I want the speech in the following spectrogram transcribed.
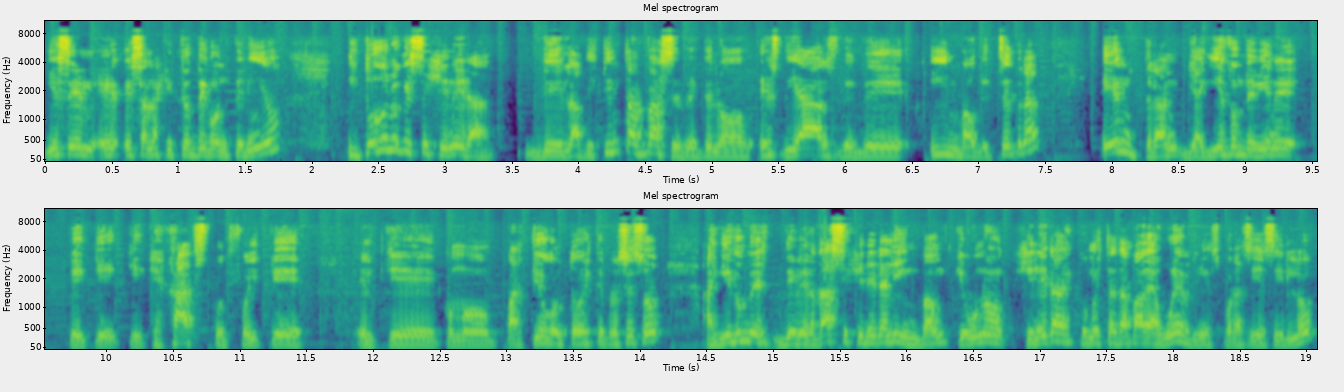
Y el, esa es la gestión de contenido. Y todo lo que se genera de las distintas bases, desde los SDRs, desde inbound, etcétera, entran, y aquí es donde viene que, que, que HubSpot fue el que el que como partió con todo este proceso, aquí es donde de verdad se genera el inbound, que uno genera como esta etapa de awareness, por así decirlo,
